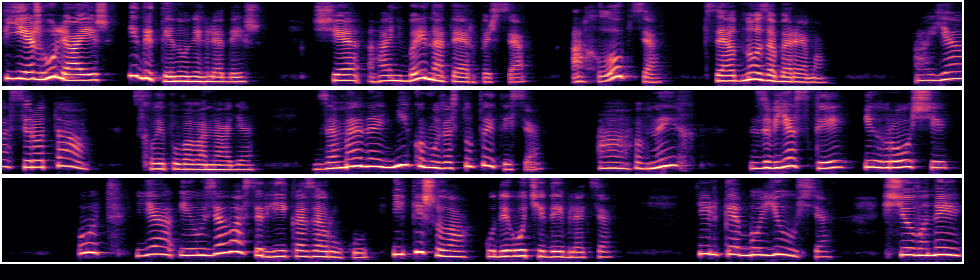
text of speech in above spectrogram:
п'єш, гуляєш і дитину не глядиш. Ще ганьби натерпишся, а хлопця все одно заберемо. А я сирота, схлипувала Надя. За мене нікому заступитися, а в них зв'язки і гроші. От я і узяла Сергійка за руку і пішла, куди очі дивляться. Тільки боюся, що вони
